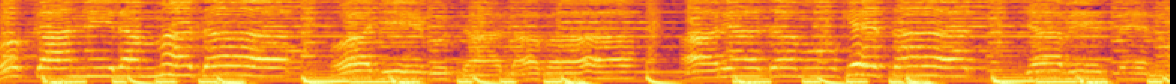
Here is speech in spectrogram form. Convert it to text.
Waggaanni lammataa hojii guddaa qaba ari'atamuu keessatti jabeessee nu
